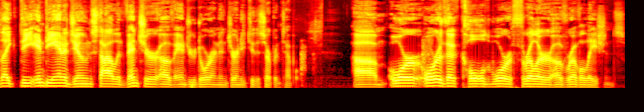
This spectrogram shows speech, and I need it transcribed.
like the Indiana Jones style adventure of Andrew Doran and Journey to the Serpent Temple um, or or the Cold War thriller of Revelations.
